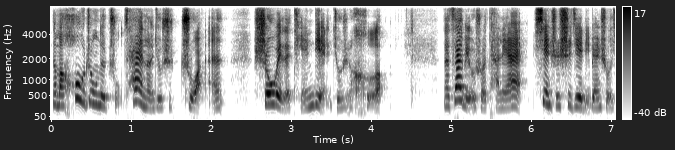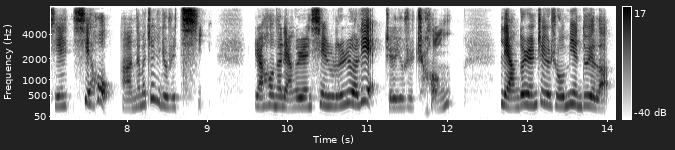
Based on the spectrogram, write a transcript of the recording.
那么厚重的主菜呢，就是转；收尾的甜点就是和。那再比如说谈恋爱，现实世界里边，首先邂逅啊，那么这个就是起；然后呢，两个人陷入了热恋，这个就是成。两个人这个时候面对了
